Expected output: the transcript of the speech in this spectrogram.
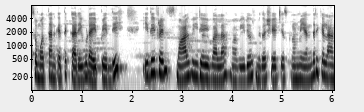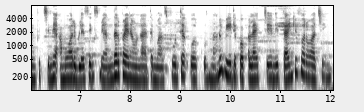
సో మొత్తానికైతే కర్రీ కూడా అయిపోయింది. ఇది ఫ్రెండ్స్ స్మాల్ వీడియో ఇవాళ మా వీడియోస్ మీతో షేర్ చేసుకున్నాం మీ అందరికీ ఎలా అనిపించింది? అమ్మవారి బ్లెస్సింగ్స్ మీ అందరిపైన ఉన్నాయైతే మనస్ఫూర్తిగా కోరుకుంటున్నాను. వీడియోకి ఒక లైక్ చేయండి. Thank you for watching.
